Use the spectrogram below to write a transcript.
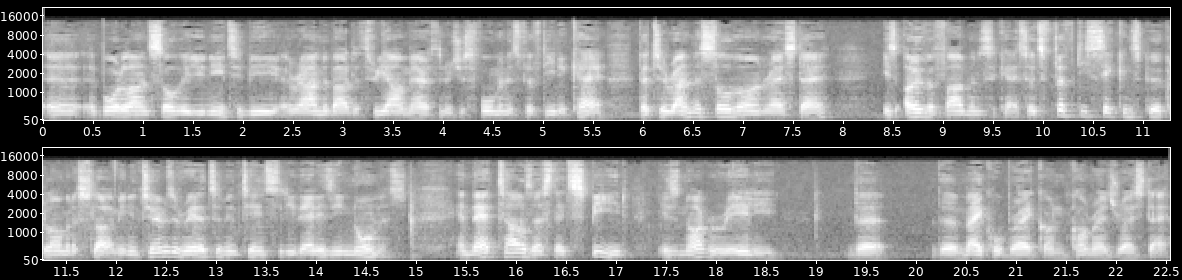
a, a borderline silver, you need to be around about a three hour marathon, which is 4 minutes 15 a K. But to run the silver on race day, is over five minutes a k. So it's 50 seconds per kilometer slow. I mean, in terms of relative intensity, that is enormous. And that tells us that speed is not really the the make or break on Comrades Race Day.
